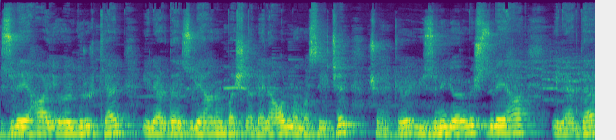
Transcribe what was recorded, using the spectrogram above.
Züleyha'yı öldürürken ileride Züleyha'nın başına bela olmaması için çünkü yüzünü görmüş Züleyha ileride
